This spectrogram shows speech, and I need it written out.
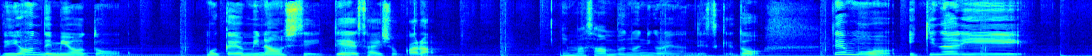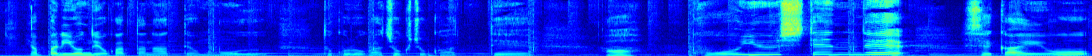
で読んでみようともう一回読み直していて最初から。今3分の2ぐらいなんですけどでもいきなりやっぱり読んでよかったなって思うところがちょくちょくあってあこういう視点で世界を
